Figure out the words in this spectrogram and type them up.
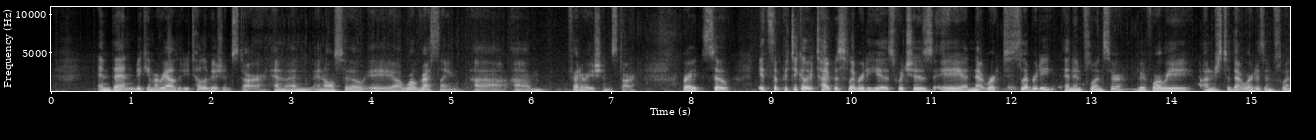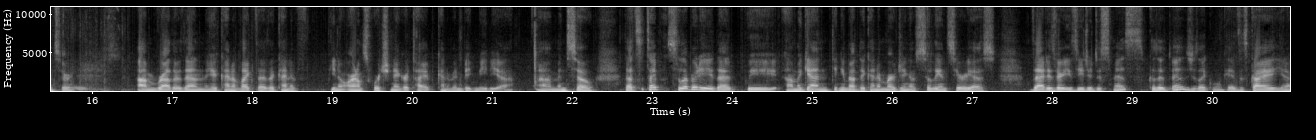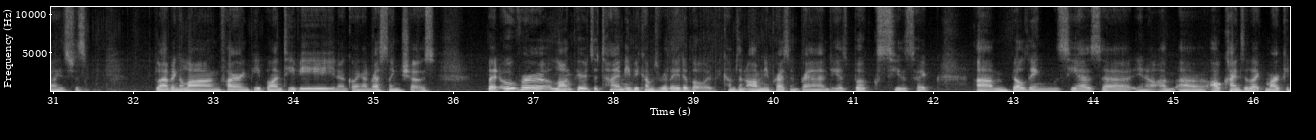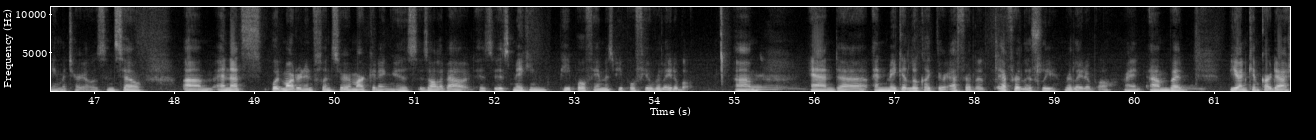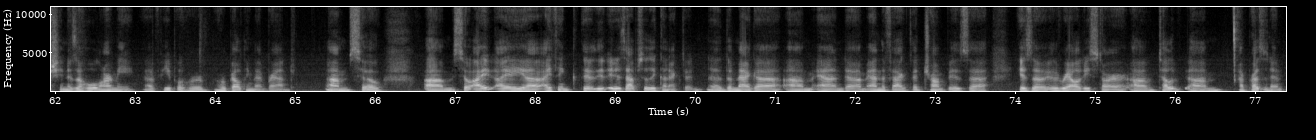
and then became a reality television star and and, and also a, a World Wrestling uh, um, Federation star, right? So it's a particular type of celebrity he is, which is a networked celebrity, an influencer. Before we understood that word as influencer, um, rather than a kind of like the the kind of you know Arnold Schwarzenegger type, kind of in big media. Um, and so that's the type of celebrity that we, um, again, thinking about the kind of merging of silly and serious, that is very easy to dismiss because it, it's just like, okay, this guy, you know, he's just blabbing along, firing people on TV, you know, going on wrestling shows. But over long periods of time, he becomes relatable. It becomes an omnipresent brand. He has books. He has like um, buildings. He has, uh, you know, um, uh, all kinds of like marketing materials. And so, um, and that's what modern influencer marketing is is all about is is making people famous people feel relatable um, mm. and uh, and make it look like they're effortless, effortlessly relatable right um, but mm. beyond kim kardashian is a whole army of people who are who are building that brand um, so um, so I I, uh, I think that it is absolutely connected uh, the MAGA um, and um, and the fact that Trump is uh, is a, reality star uh, tele- um, a president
